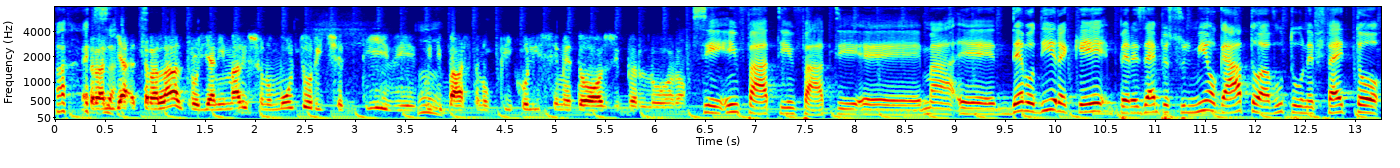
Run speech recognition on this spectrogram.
Tra, Esatto. gli- tra l'altro gli animali sono molto ricettivi, quindi Mm. bastano piccolissime dosi per loro. Sì, infatti, infatti, eh, ma eh, devo dire che per esempio sul mio gatto ha avuto un effetto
